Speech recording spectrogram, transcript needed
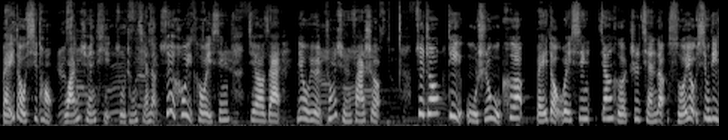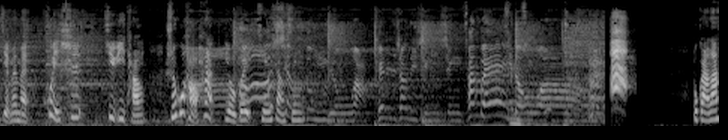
北斗系统完全体组成前的最后一颗卫星就要在六月中旬发射，最终第五十五颗北斗卫星将和之前的所有兄弟姐妹们会师聚一堂，水浒好汉又归天上星。不管了，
